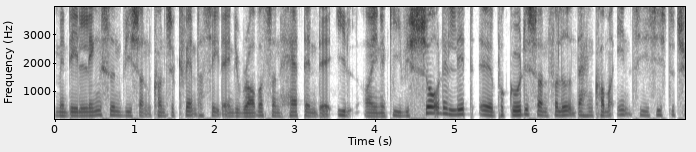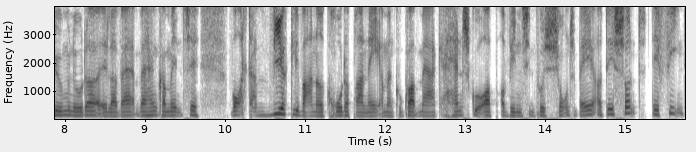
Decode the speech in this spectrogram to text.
men det er længe siden, vi sådan konsekvent har set Andy Robertson have den der ild og energi. Vi så det lidt øh, på Goodison forleden, da han kommer ind til de sidste 20 minutter, eller hvad, hvad han kom ind til, hvor der virkelig var noget krudt at brænde af, og man kunne godt mærke, at han skulle op og vinde sin position tilbage, og det er sundt, det er fint,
